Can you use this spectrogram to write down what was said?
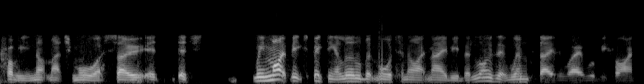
probably not much more. So it, it's we might be expecting a little bit more tonight, maybe, but as long as that wind stays away, we'll be fine.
